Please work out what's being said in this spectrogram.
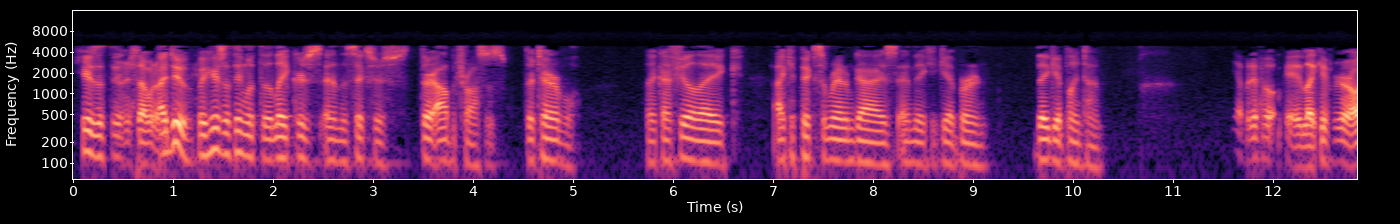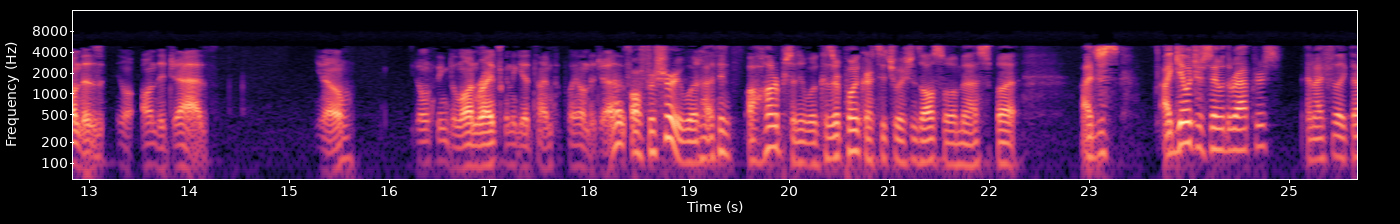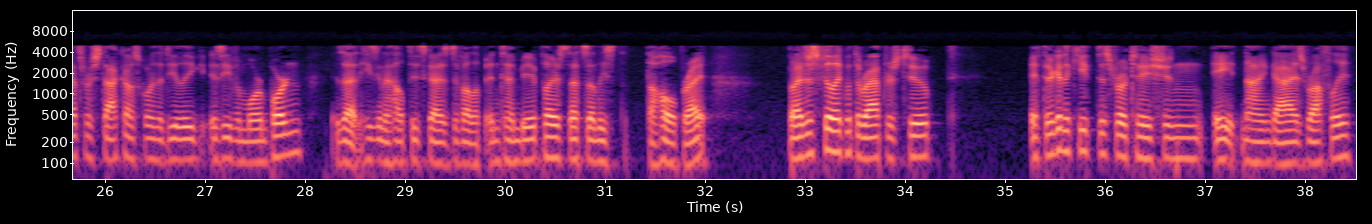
Here's the thing. I I'm do, but here's the thing with the Lakers and the Sixers. They're albatrosses. They're terrible. Like I feel like I could pick some random guys and they could get burned. They get playing time. Yeah, but if okay, like if you're on the you know, on the Jazz, you know, you don't think Delon Wright's going to get time to play on the Jazz? Oh, for sure he would. I think a hundred percent he would because their point guard situation is also a mess. But I just I get what you're saying with the Raptors, and I feel like that's where Stackhouse going to the D League is even more important. Is that he's going to help these guys develop into NBA players? That's at least the hope, right? But I just feel like with the Raptors too, if they're going to keep this rotation eight nine guys roughly,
